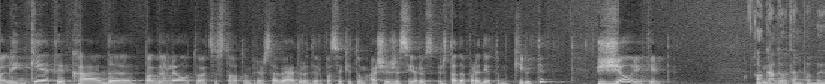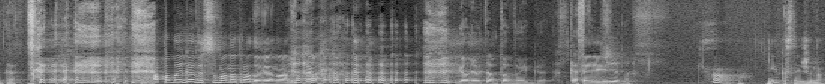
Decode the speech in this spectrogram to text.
palinkėti, kad pagaliau tu atsistotum prieš save veidrodį ir pasakytum, aš režisierius ir tada pradėtum kilti, žiauriai kilti. O gal jau ten pabaiga? A pabaiga visų, man atrodo, vienoda. gal jau ten pabaiga. Kas tai žino? Ja, niekas nežino.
